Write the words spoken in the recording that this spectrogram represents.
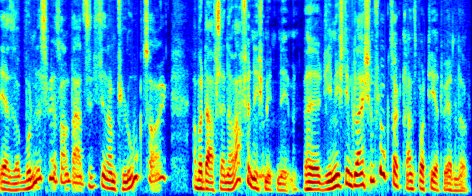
der Bundeswehrsoldat sitzt in einem Flugzeug, aber darf seine Waffe nicht mitnehmen, weil die nicht im gleichen Flugzeug transportiert werden dürfen.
